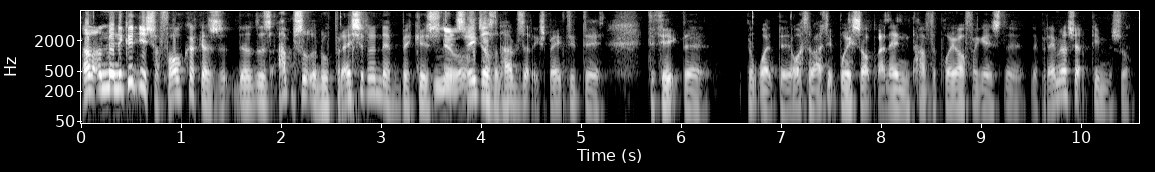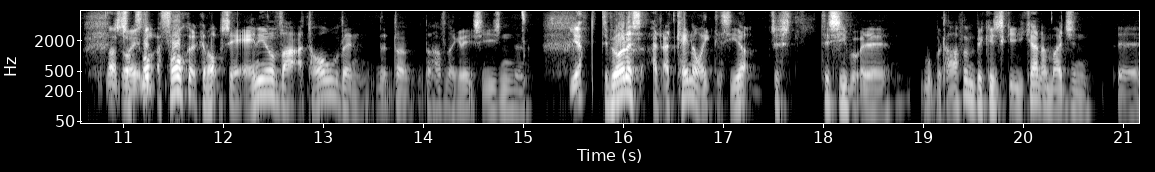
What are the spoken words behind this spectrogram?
I mean, the good news for Falkirk is there's absolutely no pressure on them because no. Rangers and Hibs are expected to to take the don't want the automatic place up and then have the playoff against the, the Premiership team. So, That's so right. if, if Falkirk can upset any of that at all, then they're, they're having a great season. And Yeah. to be honest, I'd, I'd kind of like to see it just to see what uh, what would happen because you can't imagine uh,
